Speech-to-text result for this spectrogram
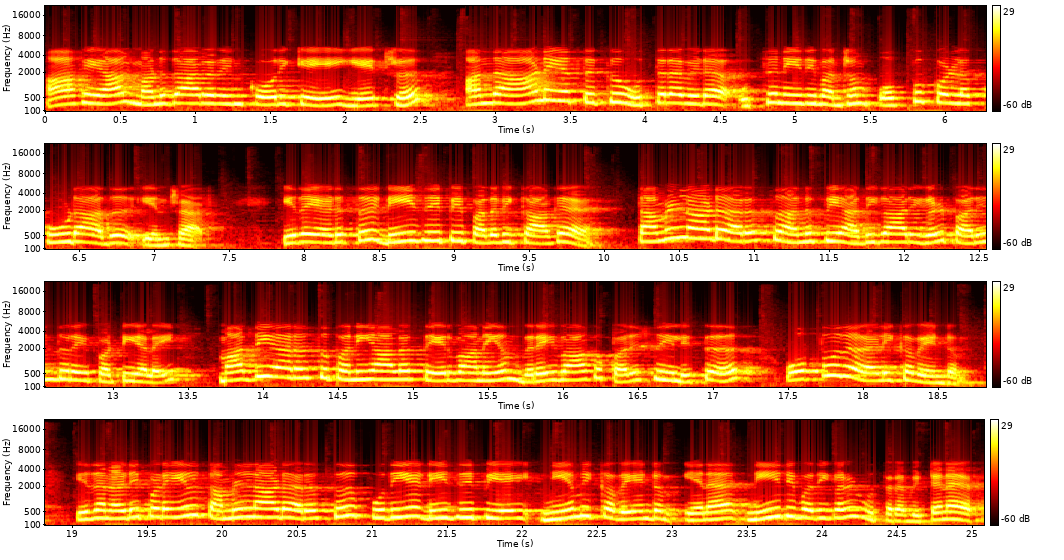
ஆகையால் மனுதாரரின் கோரிக்கையை ஏற்று அந்த ஆணையத்துக்கு உத்தரவிட உச்சநீதிமன்றம் ஒப்புக்கொள்ளக்கூடாது என்றார். இதையடுத்து டிஜிபி பதவிக்காக தமிழ்நாடு அரசு அனுப்பிய அதிகாரிகள் பரிந்துரை பட்டியலை மத்திய அரசு பணியாளர் தேர்வாணையம் விரைவாக பரிசீலித்து ஒப்புதல் அளிக்க வேண்டும். இதன் அடிப்படையில் தமிழ்நாடு அரசு புதிய டிஜிபியை நியமிக்க வேண்டும் என நீதிபதிகள் உத்தரவிட்டனர்.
